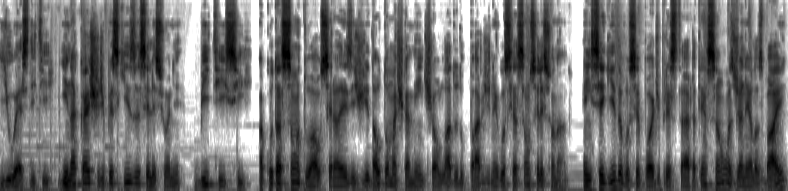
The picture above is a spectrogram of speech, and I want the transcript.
USDT e na caixa de pesquisa selecione BTC. A cotação atual será exigida automaticamente ao lado do par de negociação selecionado. Em seguida, você pode prestar atenção às janelas Buy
